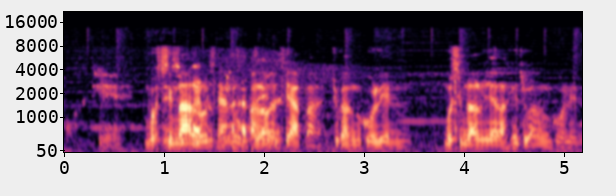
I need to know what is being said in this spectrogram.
Oke. Musim lalu saya lupa lawan siapa. Juga nggolin. Musim lalunya lagi juga nggolin.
